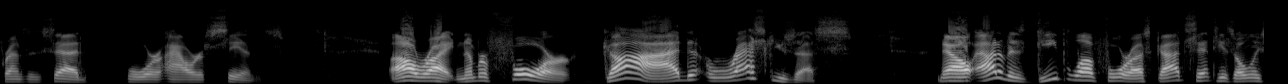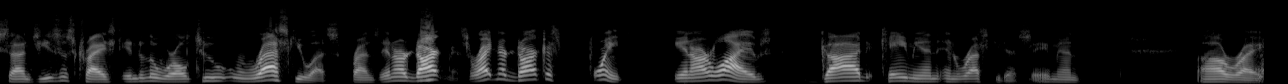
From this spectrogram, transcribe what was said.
Francis said, for our sins. All right, number four, God rescues us. Now, out of his deep love for us, God sent his only Son, Jesus Christ, into the world to rescue us, friends, in our darkness, right in our darkest point in our lives. God came in and rescued us. Amen. All right,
